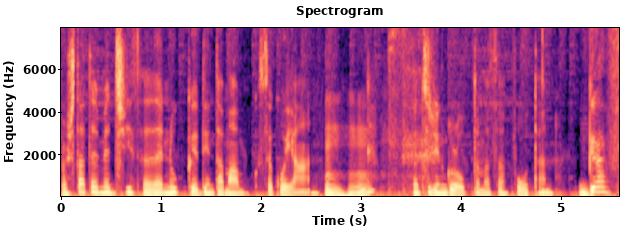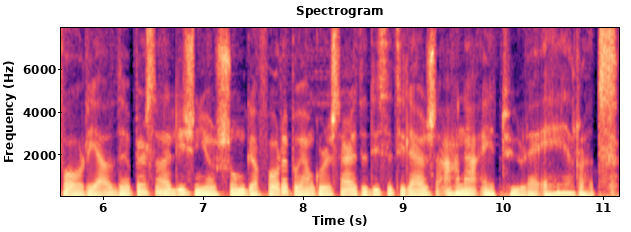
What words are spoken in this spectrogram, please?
përshtaten me të gjithë dhe nuk e di tamam se ku janë. Mm -hmm. Në cilin grup domethënë futen. Gaforja dhe personalisht njoh shumë gafore, po jam kureshtare të di se cila është ana e tyre e errët.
